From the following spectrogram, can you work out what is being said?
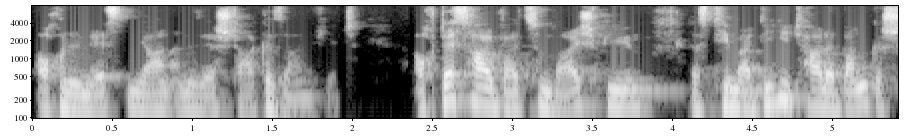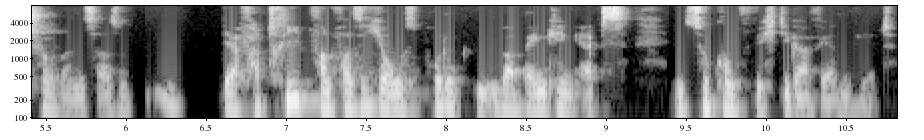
auch in den nächsten Jahren eine sehr starke sein wird. Auch deshalb, weil zum Beispiel das Thema digitale Bankassurance, also der Vertrieb von Versicherungsprodukten über Banking-Apps in Zukunft wichtiger werden wird.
